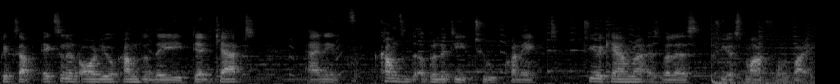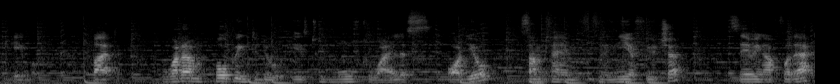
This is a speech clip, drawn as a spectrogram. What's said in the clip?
picks up excellent audio, comes with a dead cat, and it comes with the ability to connect to your camera as well as to your smartphone via cable. But what I'm hoping to do is to move to wireless audio sometime in the near future, saving up for that.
